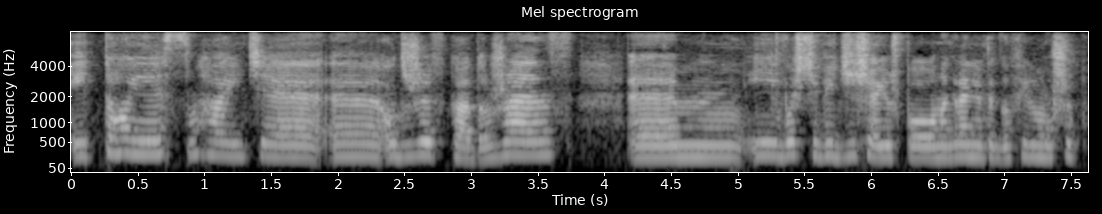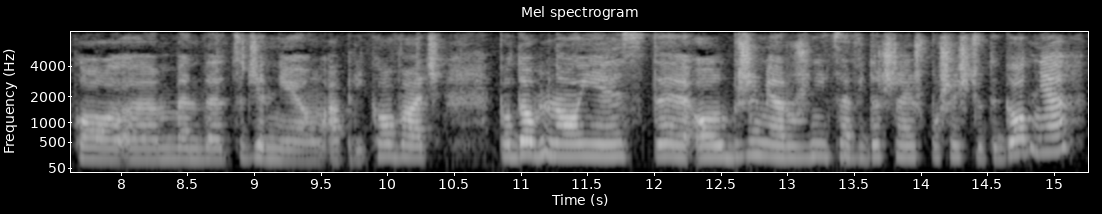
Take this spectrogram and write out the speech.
I to jest, słuchajcie, odżywka do rzęs. I właściwie dzisiaj, już po nagraniu tego filmu, szybko będę codziennie ją aplikować. Podobno jest e, olbrzymia różnica widoczna już po 6 tygodniach.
